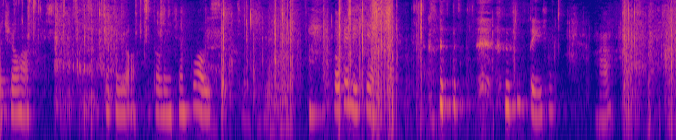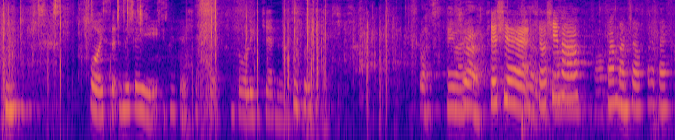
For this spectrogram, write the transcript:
一九九哈，这个有到零钱，不好意思，我给你点一下，等一下。啊，嗯不好意思，你可以那个谢谢多零钱。可以吗？谢。谢，小心啊，慢慢走，拜拜。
